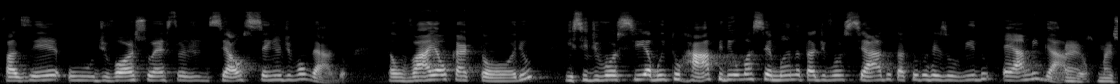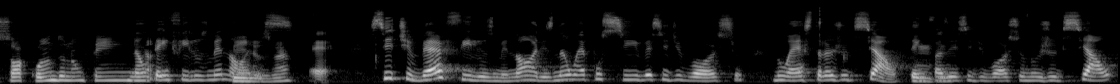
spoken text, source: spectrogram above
fazer o divórcio extrajudicial sem advogado. Então vai ao cartório e se divorcia muito rápido, em uma semana está divorciado, está tudo resolvido, é amigável. É, mas só quando não tem. Não tem filhos menores. Filhos, né? É. Se tiver filhos menores, não é possível esse divórcio no extrajudicial. Tem uhum. que fazer esse divórcio no judicial,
